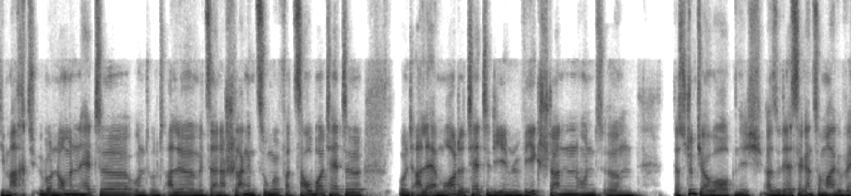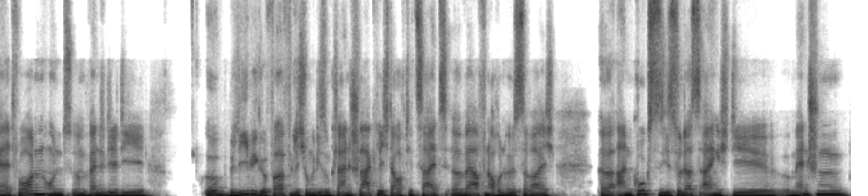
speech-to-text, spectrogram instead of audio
die Macht übernommen hätte und, und alle mit seiner Schlangenzunge verzaubert hätte und alle ermordet hätte, die im Weg standen. Und ähm, das stimmt ja überhaupt nicht. Also der ist ja ganz normal gewählt worden. Und ähm, wenn du dir die beliebige Veröffentlichungen, die so ein Schlaglichter auf die Zeit äh, werfen, auch in Österreich, äh, anguckst, siehst du, dass eigentlich die Menschen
